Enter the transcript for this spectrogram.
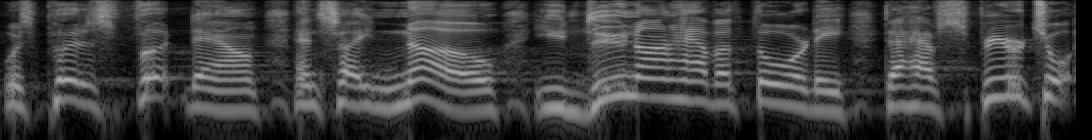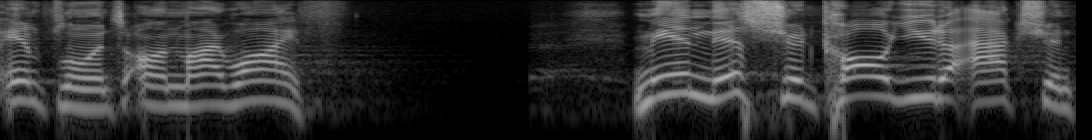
was put his foot down and say, No, you do not have authority to have spiritual influence on my wife. Men, this should call you to action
